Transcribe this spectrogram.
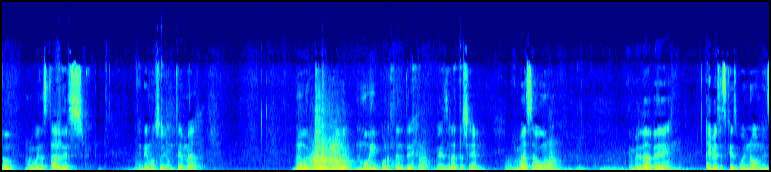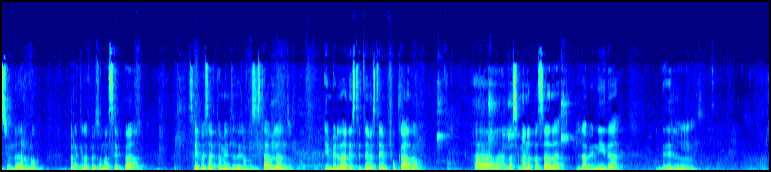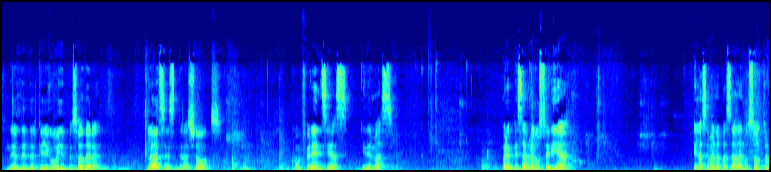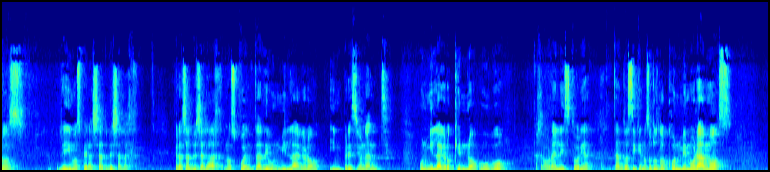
Muy buenas tardes. Tenemos hoy un tema muy, muy, muy importante, Hashem, y más aún, en verdad eh, hay veces que es bueno mencionarlo para que la persona sepa, sepa exactamente de lo que se está hablando. Y en verdad este tema está enfocado a la semana pasada, la venida del del, que llegó y empezó a dar eh, clases, drashot, eh, conferencias y demás. Para empezar me gustaría, en la semana pasada nosotros leímos Perashat Beshalach. Perashat Beshalach nos cuenta de un milagro impresionante, un milagro que no hubo ahora en la historia, tanto así que nosotros lo conmemoramos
